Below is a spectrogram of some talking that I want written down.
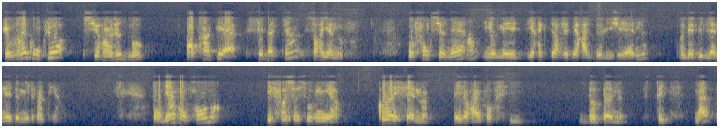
Je voudrais conclure sur un jeu de mots emprunté à Sébastien Soriano, haut fonctionnaire nommé directeur général de l'IGN au début de l'année 2021. Pour bien comprendre, il faut se souvenir qu'OSM est le raccourci d'OpenStreetMap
